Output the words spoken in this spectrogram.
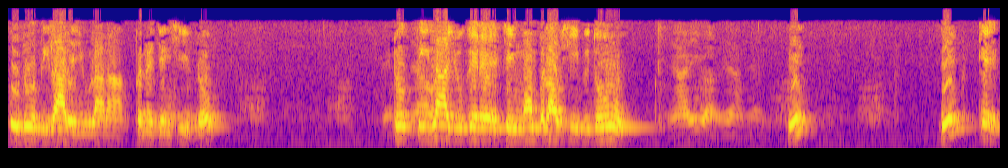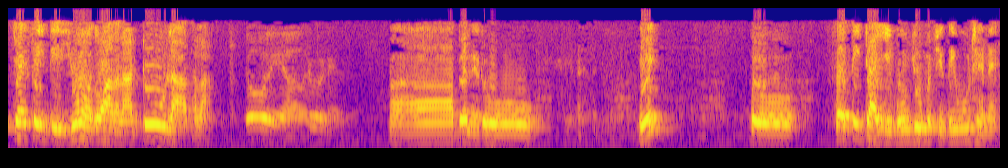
သူတို့သီလတွေယူလာတာဘယ်နှကြိမ်ရှိပြီတော့တို့သီလယူခဲ့တဲ့အချိန်မှဘယ်လောက်ရှိပြီတို့အများကြီးပါဗျာဟင်ဟင်ကဲကြိုက်သိမ့်တွေရော့သွားသလားတိုးလာသလားတိုးရအောင်တို့နေအာဘယ်နဲ့တော့ဟင်ဟိုသတိတရေဘုံကျိုးမဖြစ်သေးဘူးထင်တယ်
